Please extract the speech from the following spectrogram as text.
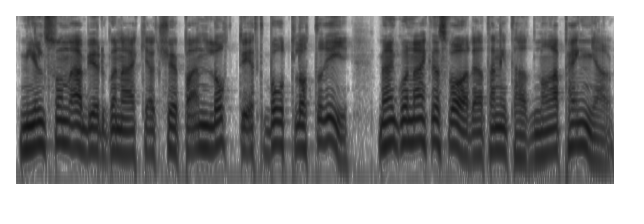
Nilsson erbjöd Gunnarka att köpa en lott i ett båtlotteri, men Gunnarka svarade att han inte hade några pengar.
